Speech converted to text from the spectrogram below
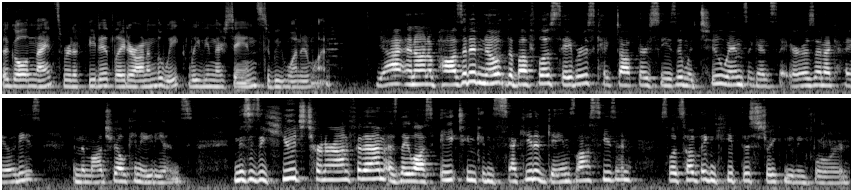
The Golden Knights were defeated later on in the week, leaving their Saints to be 1 and 1. Yeah, and on a positive note, the Buffalo Sabres kicked off their season with two wins against the Arizona Coyotes and the Montreal Canadiens. And this is a huge turnaround for them as they lost 18 consecutive games last season. So let's hope they can keep this streak moving forward.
